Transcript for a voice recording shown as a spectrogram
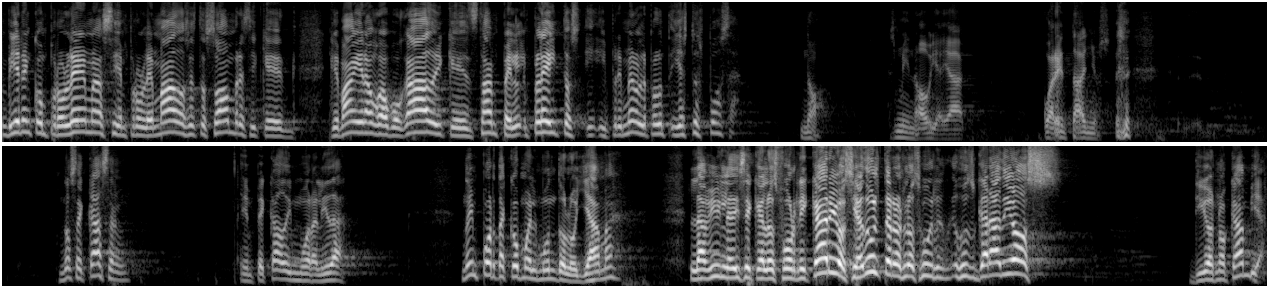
vienen con problemas y en problemados estos hombres y que, van a ir a un abogado y que están pleitos. Y, primero le pregunto, ¿y es tu esposa? No, es mi novia ya, 40 años. no se casan en pecado e inmoralidad. No importa cómo el mundo lo llama, la Biblia dice que a los fornicarios y adúlteros los juzgará Dios. Dios no cambia.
